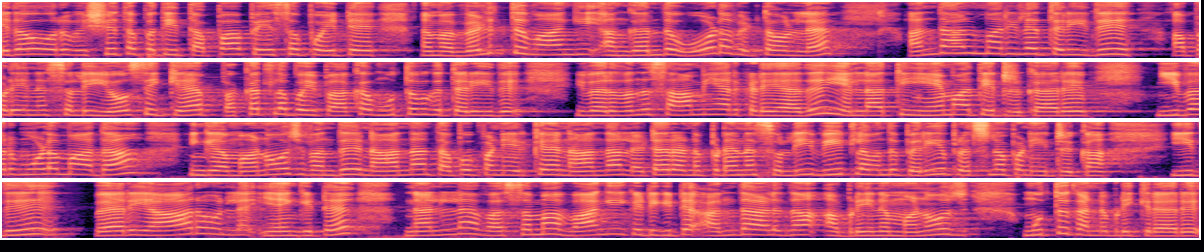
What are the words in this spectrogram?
ஏதோ ஒரு விஷயத்தை பற்றி தப்பாக பேச போயிட்டு நம்ம வெளுத்து வாங்கி அங்கேருந்து ஓட விட்டோம்ல அந்த ஆள் மாதிரில தெரியுது அப்படின்னு சொல்லி யோசிக்க பக்கத்தில் போய் பார்க்க முத்துவுக்கு தெரியுது. இவர் வந்து சாமியார் கிடையாது எல்லாத்தையும் ஏமாத்திட்டு இருக்காரு. இவர் மூலமாக தான் இங்கே மனோஜ் வந்து நான் தான் தப்பு பண்ணியிருக்கேன் நான் தான் லெட்டர் அனுப்புனேன்னு சொல்லி வீட்டில் வந்து பெரிய பிரச்சனை பண்ணிகிட்டு இருக்கான் இது வேறு யாரும் இல்லை. என்கிட்ட நல்லா வசமாக வாங்கி கட்டிக்கிட்டு அந்த ஆள் தான் அப்படின்னு மனோஜ் முத்து கண்டுபிடிக்கிறாரு.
